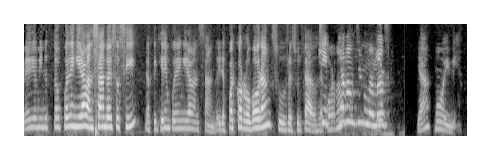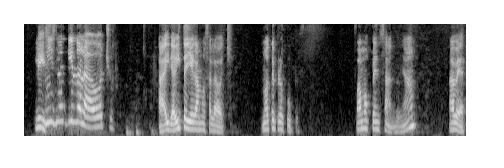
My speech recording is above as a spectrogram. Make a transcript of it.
Medio minuto. Pueden ir avanzando, eso sí. Los que quieren pueden ir avanzando. Y después corroboran sus resultados, ¿de Sí, acuerdo? yo vamos hacer una más. ¿Ya? Muy bien. Listo. Mis, no entiendo la 8. Ahí, de ahí te llegamos a la 8. No te preocupes. Vamos pensando, ¿ya? A ver.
